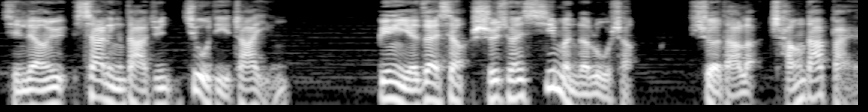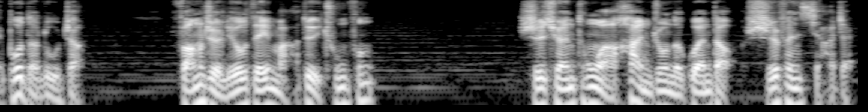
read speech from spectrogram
秦良玉下令大军就地扎营，并也在向石泉西门的路上设达了长达百步的路障，防止刘贼马队冲锋。石泉通往汉中的官道十分狭窄，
